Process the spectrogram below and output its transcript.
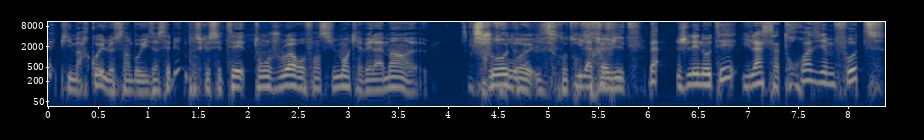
Et puis Marco, il le symbolise assez bien parce que c'était ton joueur offensivement qui avait la main euh, Il se chaude. retrouve, il se retrouve Il très vite. Bah, je l'ai noté, il a sa troisième faute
